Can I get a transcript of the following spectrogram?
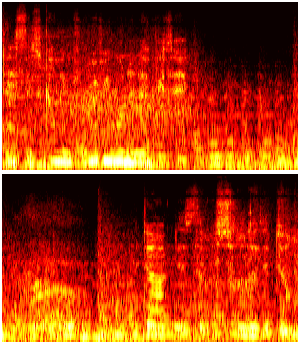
Death is coming for everyone and everything. The darkness that will swallow the dawn.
